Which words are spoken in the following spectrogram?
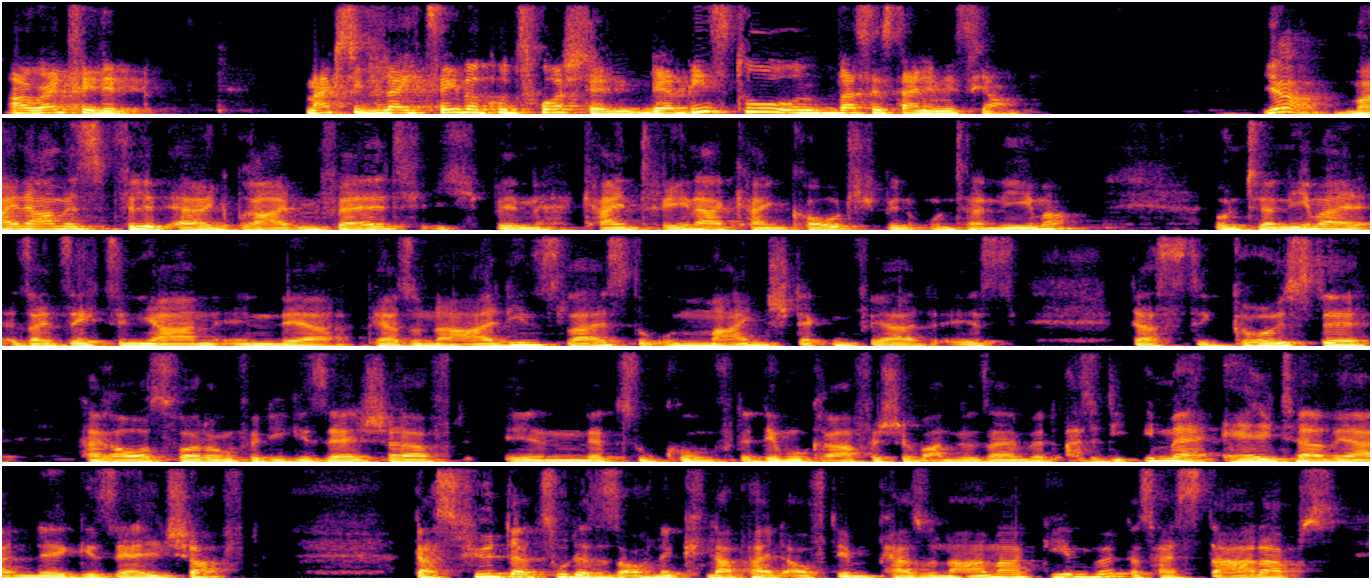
Alright, Philipp. Magst du dich vielleicht selber kurz vorstellen? Wer bist du und was ist deine Mission? Ja, mein Name ist Philipp Erik Breitenfeld. Ich bin kein Trainer, kein Coach, ich bin Unternehmer. Unternehmer seit 16 Jahren in der Personaldienstleistung und mein Steckenpferd ist, dass die größte Herausforderung für die Gesellschaft in der Zukunft der demografische Wandel sein wird, also die immer älter werdende Gesellschaft. Das führt dazu, dass es auch eine Knappheit auf dem Personalmarkt geben wird. Das heißt, Startups,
